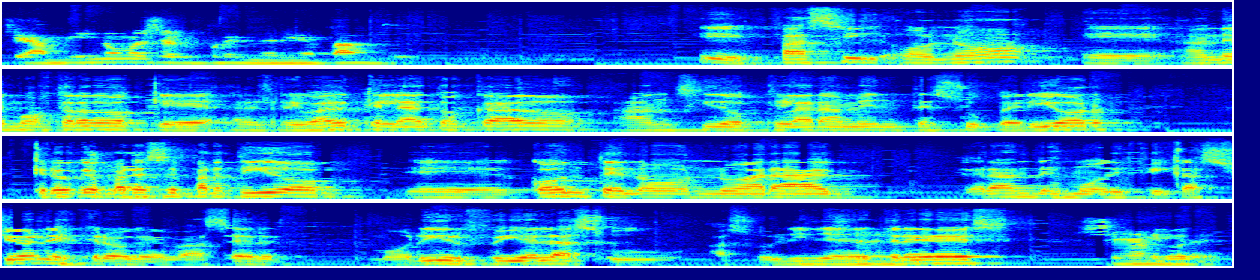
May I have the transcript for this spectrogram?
que a mí no me sorprendería tanto. Sí, fácil o no, eh, han demostrado que el rival que le ha tocado han sido claramente superior. Creo que para ese partido eh, Conte no, no hará grandes modificaciones, creo que va a ser morir fiel a su, a su línea de tres. Siempre. Eh,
